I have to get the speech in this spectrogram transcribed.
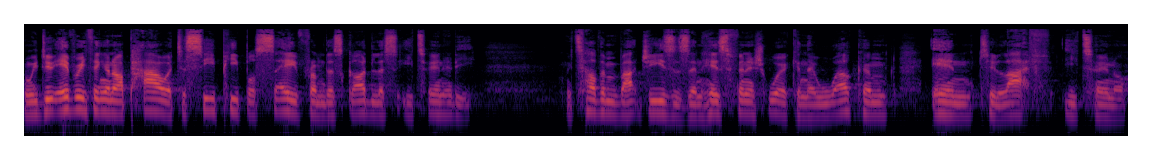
And we do everything in our power to see people saved from this godless eternity. We tell them about Jesus and his finished work, and they're welcomed into life eternal.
